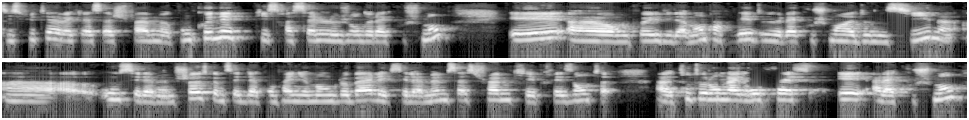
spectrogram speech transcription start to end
discuter avec la sage-femme qu'on connaît, qui sera celle le jour de l'accouchement. Et on peut évidemment parler de l'accouchement à domicile, où c'est la même chose, comme c'est de l'accompagnement global et que c'est la même sage-femme qui est présente tout au long de la grossesse et à l'accouchement,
